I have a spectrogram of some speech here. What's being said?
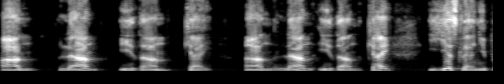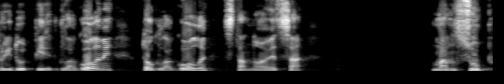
ан, лян, идан, кай. Ан, лян, идан, кай. И если они придут перед глаголами, то глаголы становятся мансуб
